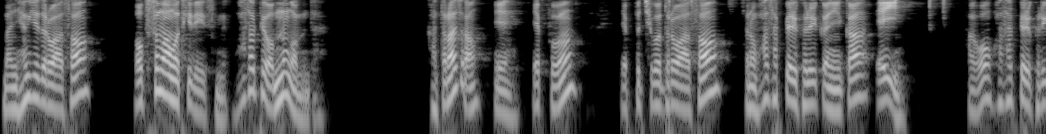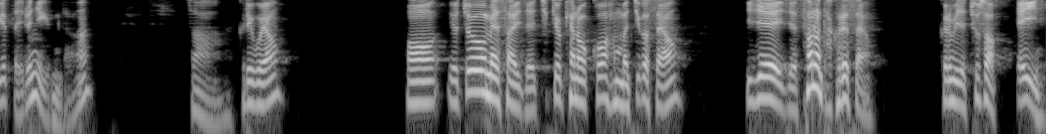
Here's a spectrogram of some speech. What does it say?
만약 형식 들어와서 없으면 어떻게 되겠습니까? 화살표가 없는 겁니다. 간단하죠? 예, F, F 치고 들어와서 저는 화살표를 그릴 거니까 A 하고 화살표를 그리겠다 이런 얘기입니다. 자, 그리고요. 어, 요쯤에서 이제 직격해 놓고 한번 찍었어요. 이제 이제 선은 다 그렸어요. 그럼 이제 주석 A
